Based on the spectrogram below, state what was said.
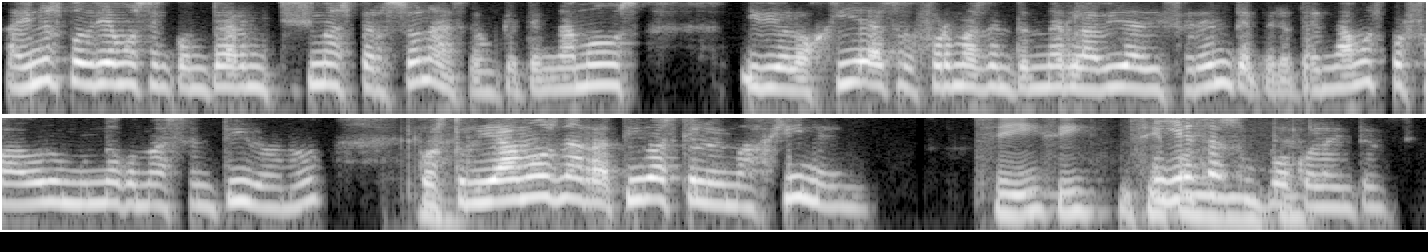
ahí nos podríamos encontrar muchísimas personas, aunque tengamos ideologías o formas de entender la vida diferente, pero tengamos, por favor, un mundo con más sentido, ¿no? Construyamos narrativas que lo imaginen. Sí, sí, sí. Y esa es un poco la intención.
